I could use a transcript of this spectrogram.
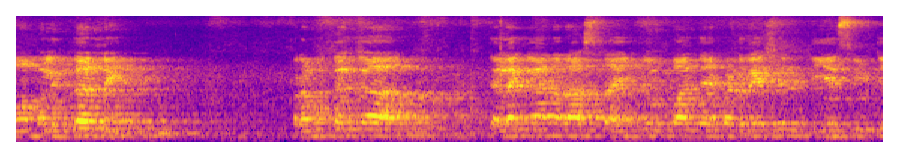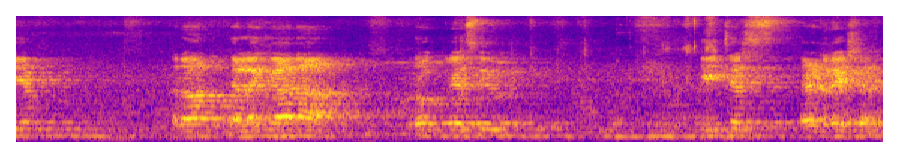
మమ్మల్ని ఇద్దరిని ప్రముఖంగా తెలంగాణ రాష్ట్ర ఐక్య ఉపాధ్యాయ ఫెడరేషన్ టీఎస్యూటీఎఫ్ తర్వాత తెలంగాణ ప్రోగ్రెసివ్ టీచర్స్ ఫెడరేషన్.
